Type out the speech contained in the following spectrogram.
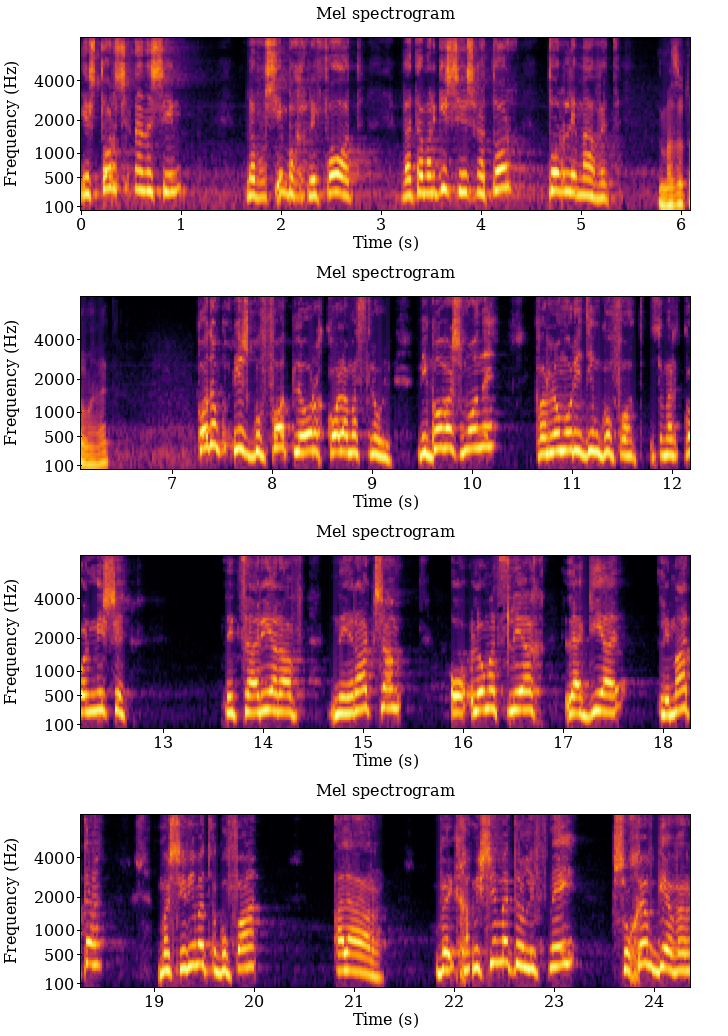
יש תור של אנשים לבושים בחליפות, ואתה מרגיש שיש לך תור, תור למוות. מה זאת אומרת? קודם כל יש גופות לאורך כל המסלול. מגובה שמונה כבר לא מורידים גופות. זאת אומרת, כל מי שלצערי הרב נהרג שם, או לא מצליח להגיע למטה, משאירים את הגופה על ההר. וחמישים מטר לפני שוכב גבר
